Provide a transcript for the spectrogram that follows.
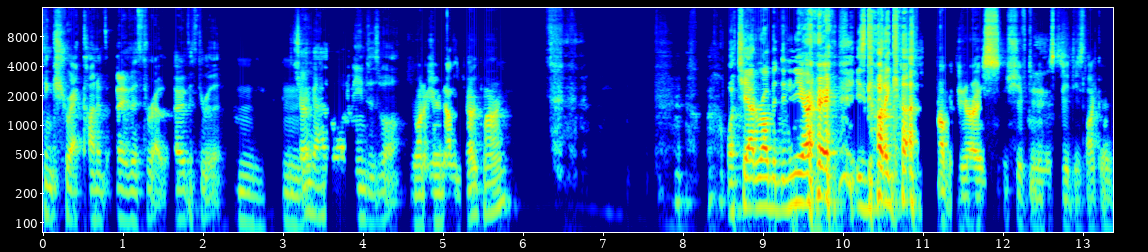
think Shrek kind of overthrew overthrew it. Mm, mm. Joker has a lot of memes as well. You want to hear another joke, Murray? Watch out, Robert De Niro. He's got a gun. Robert De Niro's shifting in the seat. He's like, oh,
